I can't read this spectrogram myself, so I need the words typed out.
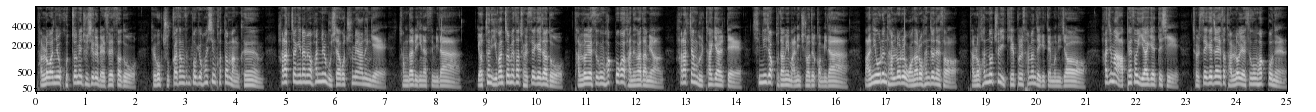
달러 환율 고점의 주식을 매수했어도 결국 주가 상승폭이 훨씬 컸던 만큼 하락장이라면 환율 무시하고 추매하는 게 정답이긴 했습니다. 여튼 이 관점에서 절세 계좌도 달러 예수금 확보가 가능하다면 하락장 물타기 할 때 심리적 부담이 많이 줄어들 겁니다. 많이 오른 달러를 원화로 환전해서 달러 환노출 ETF를 사면 되기 때문이죠. 하지만 앞에서 이야기했듯이 절세 계좌에서 달러 예수금 확보는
